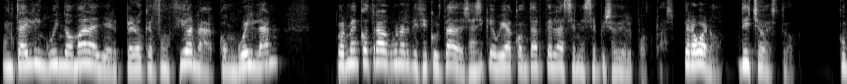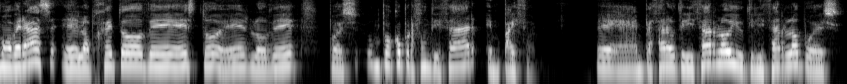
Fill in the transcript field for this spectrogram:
un Tiling Window Manager, pero que funciona con Wayland, pues me he encontrado algunas dificultades, así que voy a contártelas en ese episodio del podcast. Pero bueno, dicho esto, como verás, el objeto de esto es lo de, pues, un poco profundizar en Python. Eh, empezar a utilizarlo y utilizarlo pues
